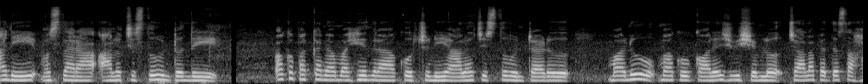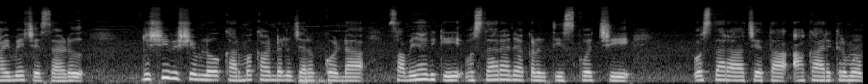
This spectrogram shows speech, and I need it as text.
అని వస్తారా ఆలోచిస్తూ ఉంటుంది. ఒక పక్కన మహేంద్ర కూర్చుని ఆలోచిస్తూ ఉంటాడు. మను మాకు కాలేజ్ విషయంలో చాలా పెద్ద సహాయమే చేశాడు. ఋషి విషయంలో కర్మకాండలు జరగకుండా సమయానికి వస్తారాని అక్కడికి తీసుకువచ్చి వస్తారా చేత ఆ కార్యక్రమం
